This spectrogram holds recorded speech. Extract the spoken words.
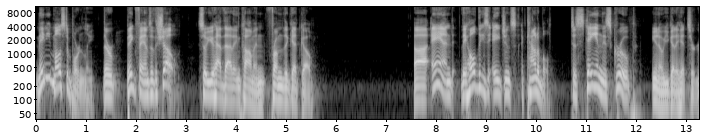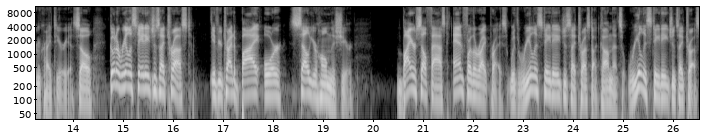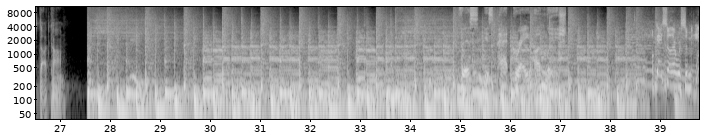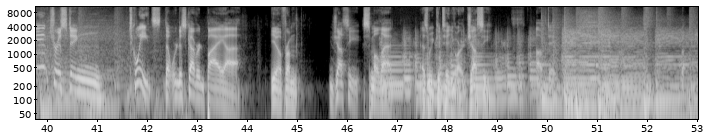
maybe most importantly, they're big fans of the show. So you have that in common from the get go. Uh, and they hold these agents accountable to stay in this group. You know, you got to hit certain criteria. So go to Real Estate Agents I Trust if you're trying to buy or sell your home this year. Buy or sell fast and for the right price with realestateagentsitrust.com. That's realestateagentsitrust.com. This is Pat Gray Unleashed. Okay, so there were some interesting tweets that were discovered by, uh, you know, from Jussie Smollett as we continue our Jussie update.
